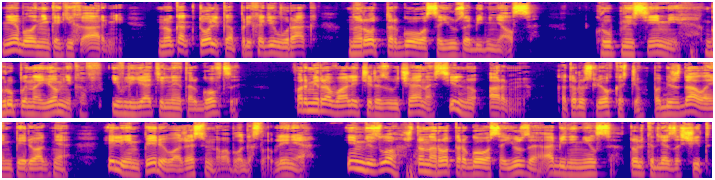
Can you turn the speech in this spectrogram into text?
не было никаких армий, но как только приходил враг, народ торгового союза объединялся. Крупные семьи, группы наемников и влиятельные торговцы формировали чрезвычайно сильную армию, которая с легкостью побеждала Империю Огня или Империю Божественного Благословления. Им везло, что народ Торгового Союза объединился только для защиты,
